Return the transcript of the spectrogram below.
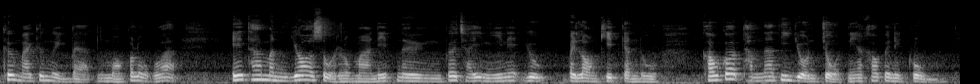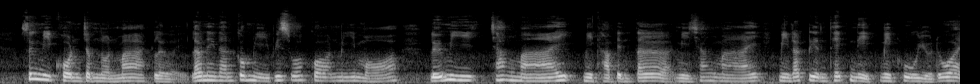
เครื่องไม้เครื่องมืออีกแบบหมอก็เลยบอกว่าเอ๊ะถ้ามันย่อส่วนลงมานิดนึง เพื่อใช้อย่างนี้เนี่ยอยู่ไปลองคิดกันดู เขาก็ทำหน้าที่โยนโจทย์เนี้ยเข้าไปในกลุ่ม ซึ่งมีคนจำนวนมากเลย แล้วในนั้นก็มีวิศวกรมีหมอ หรือมีช่างไม้ มีคาเพนเตอร์ มีช่างไม้ มีนักเรียนเทคนิคมีครูอยู่ด้วย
